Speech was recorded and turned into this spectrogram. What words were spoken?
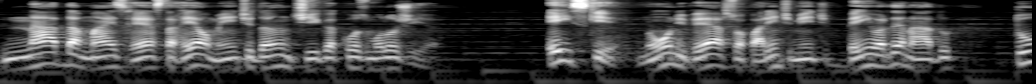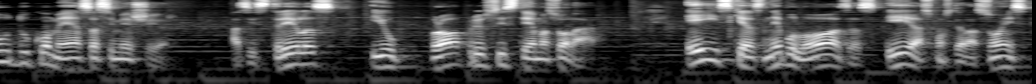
nada mais resta realmente da antiga cosmologia. Eis que, no universo aparentemente bem ordenado, tudo começa a se mexer: as estrelas e o próprio sistema solar. Eis que as nebulosas e as constelações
